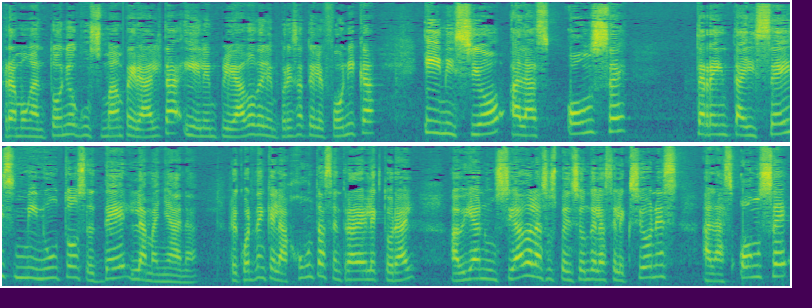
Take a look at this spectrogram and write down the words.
Ramón Antonio Guzmán Peralta y el empleado de la empresa telefónica, inició a las 11.36 minutos de la mañana. Recuerden que la Junta Central Electoral había anunciado la suspensión de las elecciones a las 11.11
